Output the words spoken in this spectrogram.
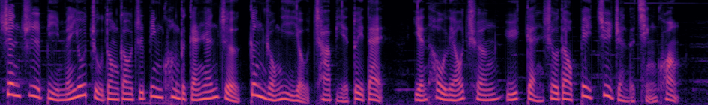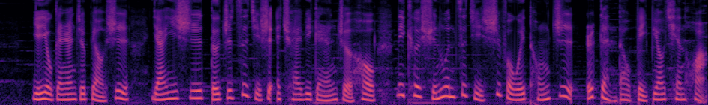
甚至比没有主动告知病况的感染者更容易有差别对待、延后疗程与感受到被拒诊的情况。也有感染者表示，牙医师得知自己是 HIV 感染者后，立刻询问自己是否为同志，而感到被标签化。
